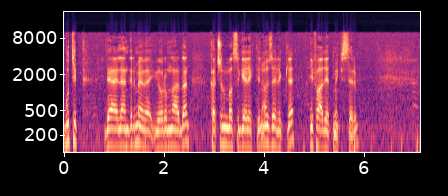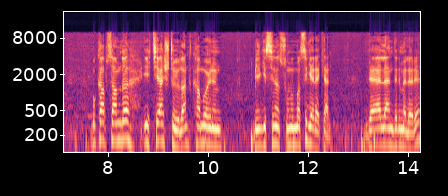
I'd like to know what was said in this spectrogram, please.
bu tip değerlendirme ve yorumlardan kaçınılması gerektiğini özellikle ifade etmek isterim. Bu kapsamda ihtiyaç duyulan kamuoyunun bilgisine sunulması gereken değerlendirmeleri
